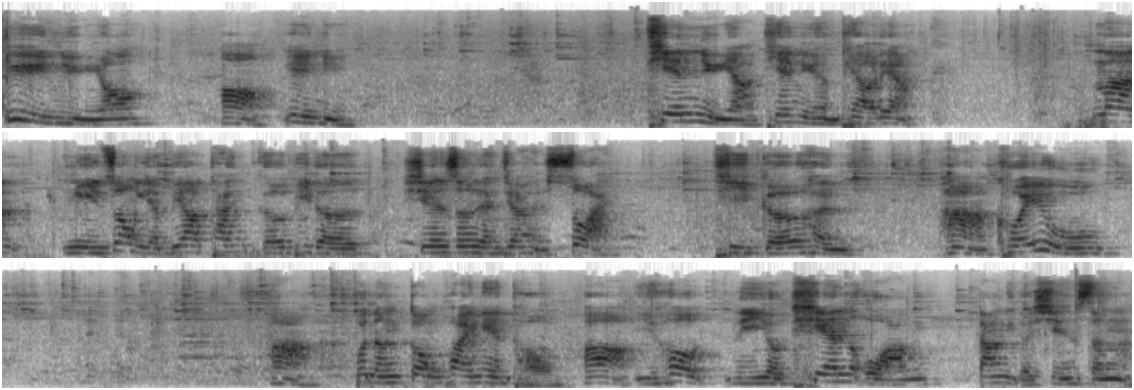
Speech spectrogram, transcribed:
玉女哦，啊，玉女。天女啊，天女很漂亮。那女众也不要贪隔壁的先生，人家很帅，体格很哈魁梧，啊，不能动坏念头啊。以后你有天王当你的先生啊，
